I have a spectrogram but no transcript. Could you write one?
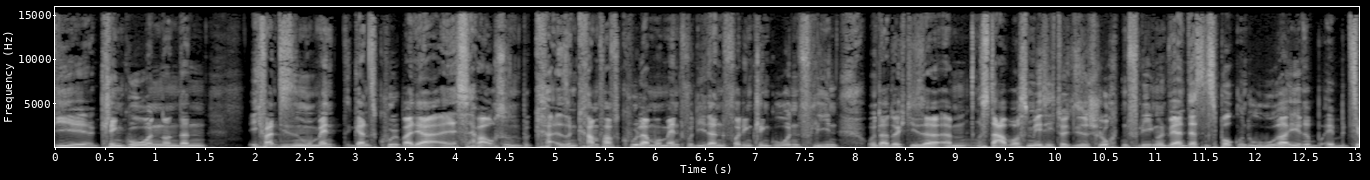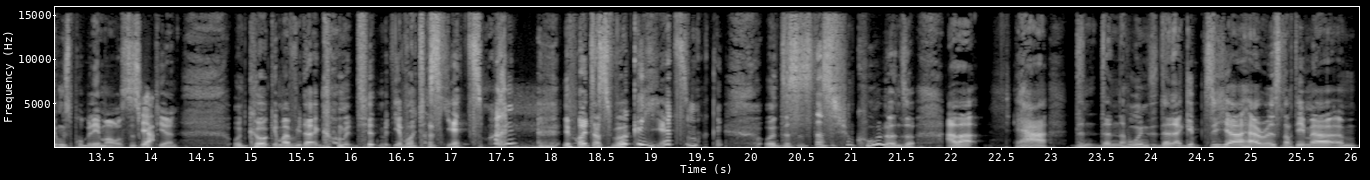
die Klingonen und dann, ich fand diesen Moment ganz cool bei der, es ist aber auch so ein, so ein krampfhaft cooler Moment, wo die dann vor den Klingonen fliehen und da durch diese ähm, Star Wars mäßig durch diese Schluchten fliegen und währenddessen Spock und Uhura ihre äh, Beziehungsprobleme ausdiskutieren. Ja. Und Kirk immer wieder kommentiert mit, ihr wollt das jetzt machen? ihr wollt das wirklich jetzt machen? Und das ist, das ist schon cool und so. Aber ja, dann, dann holen sie, dann ergibt sich ja Harris, nachdem er ähm,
